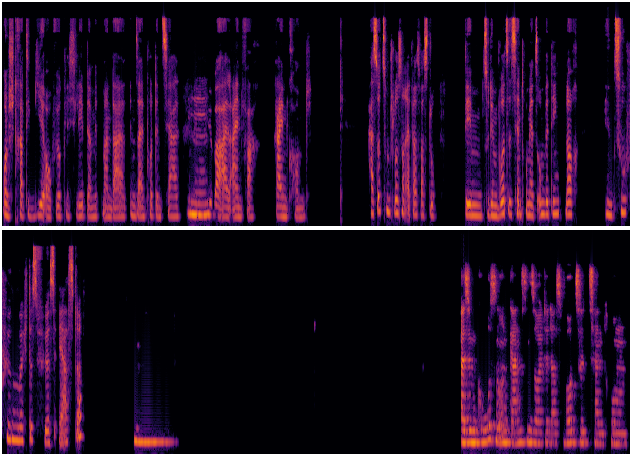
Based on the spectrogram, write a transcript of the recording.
und Strategie auch wirklich lebt, damit man da in sein Potenzial mhm. überall einfach reinkommt. Hast du zum Schluss noch etwas, was du dem, zu dem Wurzelzentrum jetzt unbedingt noch hinzufügen möchtest fürs Erste? Also im Großen und Ganzen sollte das Wurzelzentrum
